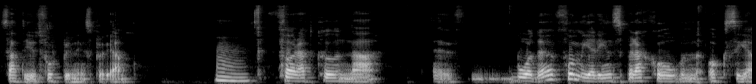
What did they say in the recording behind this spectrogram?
så att det är ett fortbildningsprogram Mm. För att kunna eh, både få mer inspiration och se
